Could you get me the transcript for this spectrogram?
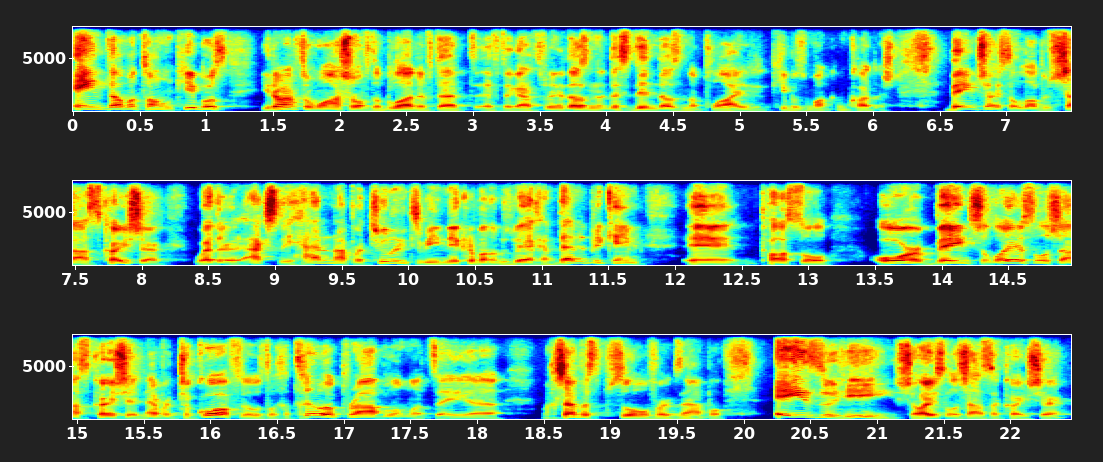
ain damaton kibos, you don't have to wash off the blood if that if they got spring. It doesn't this din doesn't apply kibos makom kaddish. Bein shais love shas kosher, whether it actually had an opportunity to be nikrav on and then it became uh, puzzle or Bain Shaloyas Lashas Kosher, it never took off. There was a problem, let's say uh, Machshavas Psul, for example. Ezuhi Shaloyas Lashas Kosher.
